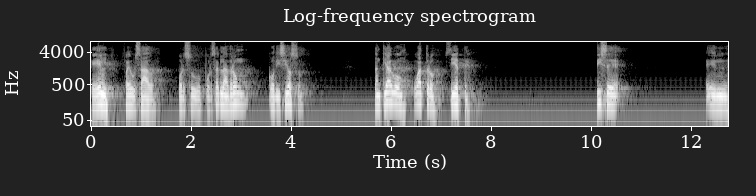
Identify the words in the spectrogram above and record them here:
que él fue usado por su por ser ladrón codicioso. Santiago 4, 7. Dice el,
